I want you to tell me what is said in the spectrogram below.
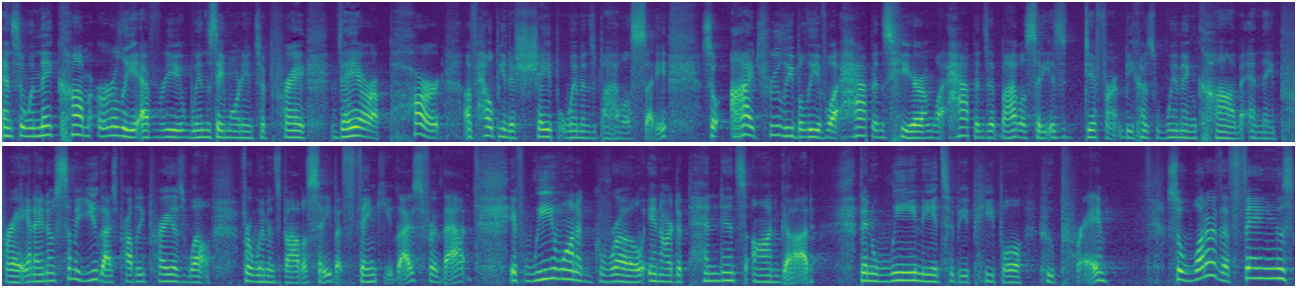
And so when they come early every Wednesday morning to pray, they are a part of helping to shape Women's Bible Study. So I truly believe what happens here and what happens at Bible study is different because women come and they pray. And I know some of you guys probably pray as well for Women's Bible Study, but thank you guys for that. If we want to grow in our dependence on God, then we need to be people who pray. So, what are the things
